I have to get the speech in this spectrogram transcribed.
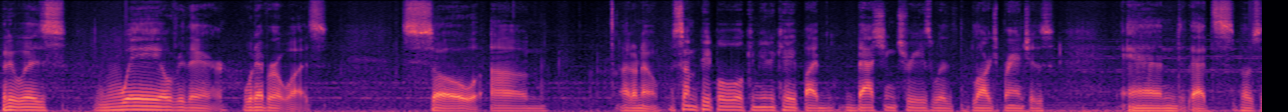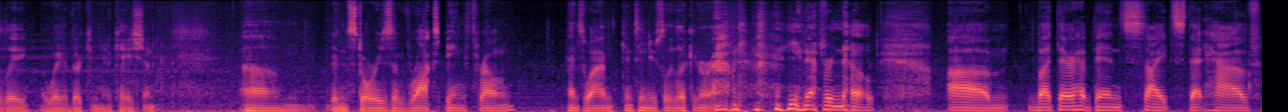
but it was way over there, whatever it was. So, um, I don't know. Some people will communicate by bashing trees with large branches, and that's supposedly a way of their communication. Um, been stories of rocks being thrown, hence why I'm continuously looking around. you never know. Um, but there have been sites that have,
